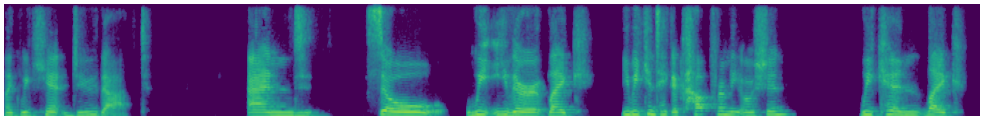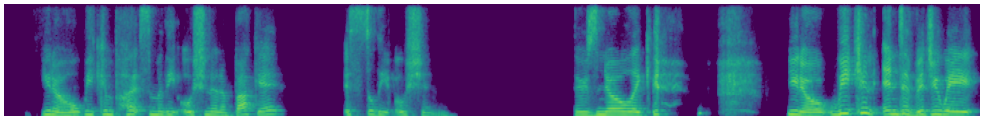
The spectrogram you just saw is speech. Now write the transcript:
Like, we can't do that. And so we either like, we can take a cup from the ocean, we can like, you know, we can put some of the ocean in a bucket. It's still the ocean. There's no like, you know, we can individuate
